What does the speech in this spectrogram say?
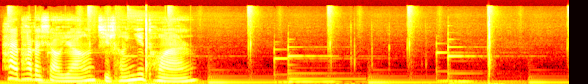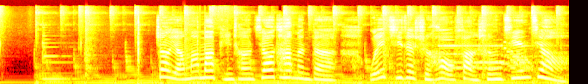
害怕的小羊挤成一团。照羊妈妈平常教他们的，围棋的时候放声尖叫。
